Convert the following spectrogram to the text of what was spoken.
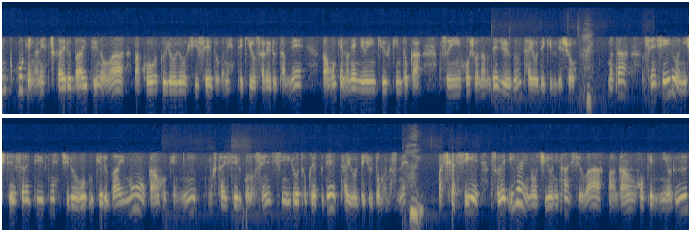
うん健康保険がね、使える場合というのは、まあ、高額療養費制度がね、適用されるため、がん保険のね、入院給付金とか、通院保障などで十分対応できるでしょう。はい、また、先進医療に指定されているね、治療を受ける場合も、がん保険に付帯しているこの先進医療特約で対応できると思いますね。はいまあ、しかし、それ以外の治療に関しては、まあ、がん保険による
